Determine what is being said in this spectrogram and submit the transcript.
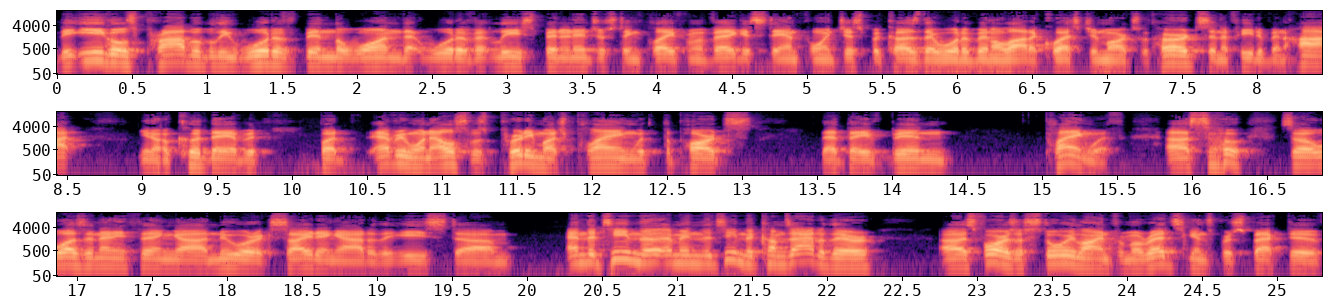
the Eagles probably would have been the one that would have at least been an interesting play from a Vegas standpoint, just because there would have been a lot of question marks with Hurts, and if he'd have been hot you know, could they have been? But everyone else was pretty much playing with the parts that they've been playing with. Uh, so so it wasn't anything uh, new or exciting out of the East. Um, and the team that I mean, the team that comes out of there, uh, as far as a storyline from a Redskins perspective,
